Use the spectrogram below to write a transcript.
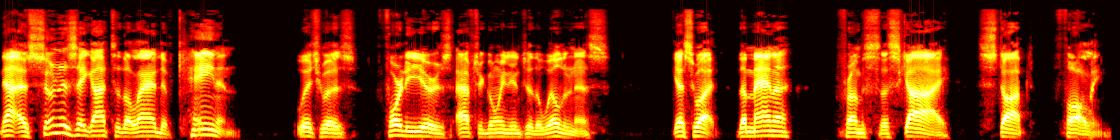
Now, as soon as they got to the land of Canaan, which was 40 years after going into the wilderness, guess what? The manna from the sky stopped falling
